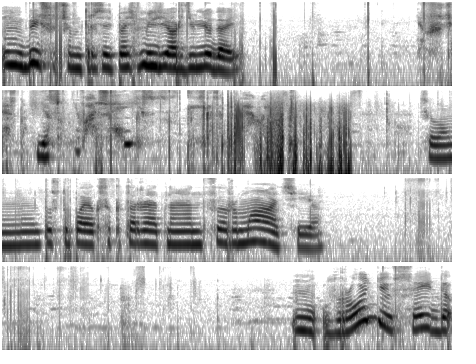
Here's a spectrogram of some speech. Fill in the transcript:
Більше, ніж 35 мільярдів людей. Якщо чесно, я сумніваюся, що їх скільки забираю. Це вам поступає як секретна інформація. Ну, вроді все йде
